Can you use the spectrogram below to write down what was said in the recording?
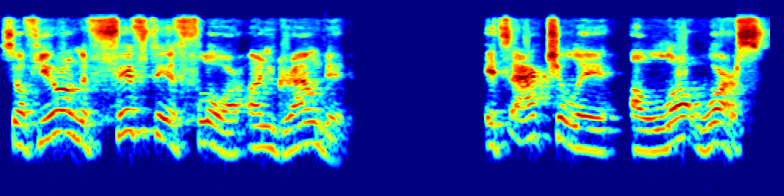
So if you're on the 50th floor ungrounded, it's actually a lot worse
